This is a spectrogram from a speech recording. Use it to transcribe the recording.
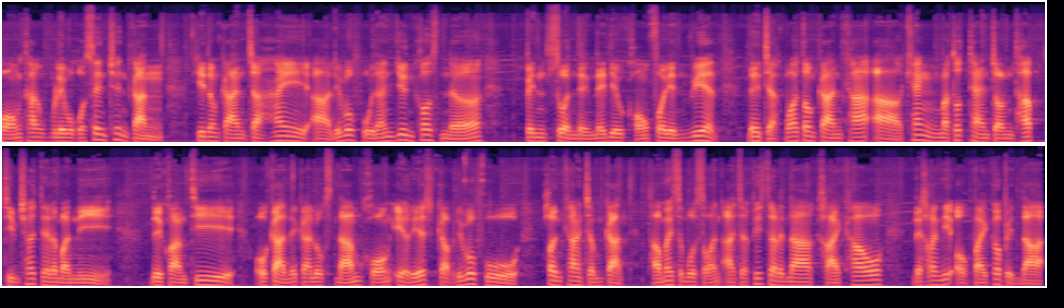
ของทางเลเวอร์โกเซนเช่นกัน ที่ต้องการจะให้อ่าลิเวอร์พูลนั้นยื่นข้อเสนอ เป็นส่วนหนึ่งในเดีลของฟอร์เรนเวียดเนื่องจากว่าต้องการค้าอ่าแข่งมาทดแทนจอมทัพทีมชาติเยอรมนี ด้วยความที่โอกาสในการลงสนามของเอเรียสกับลิเวอร์พูลค่อนข้างจำกัดทำให้สโมสรอาจจะพิจารณาขายเขาในครั้งนี้ออกไปก็เป็นได้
